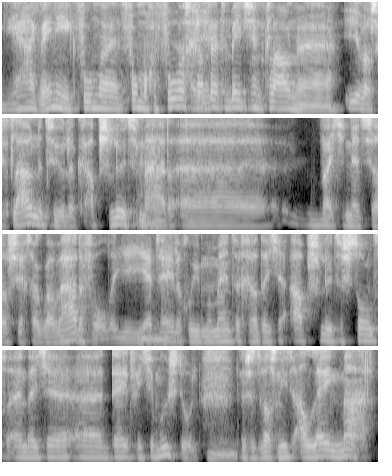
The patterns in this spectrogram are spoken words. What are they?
Ja, ik weet niet. Ik voel me, voor mijn gevoel was ik Ja, altijd een beetje een clown. eh. Je was een clown natuurlijk, absoluut. Maar eh, wat je net zelf zegt, ook wel waardevol. Je, je hebt hele goede momenten gehad dat je absoluut er stond... en dat je eh, deed wat je moest doen. Dus het was niet alleen maar.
